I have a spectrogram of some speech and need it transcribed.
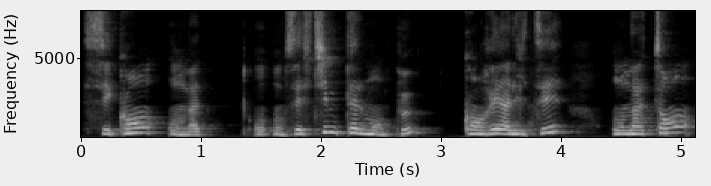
c'est quand on, s'estime tellement peu qu'en réalité, on attend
